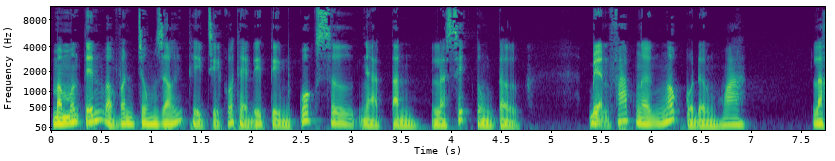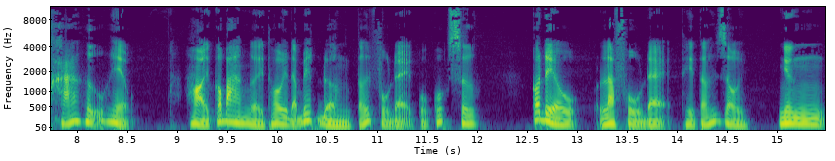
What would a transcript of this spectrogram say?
Mà muốn tiến vào vân trung giới thì chỉ có thể đi tìm quốc sư nhà Tần là Xích Tùng Tử. Biện pháp ngây ngốc của đường hoa là khá hữu hiệu. Hỏi có ba người thôi đã biết đường tới phủ đệ của quốc sư. Có điều là phủ đệ thì tới rồi, nhưng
